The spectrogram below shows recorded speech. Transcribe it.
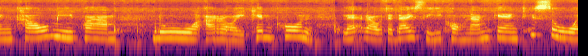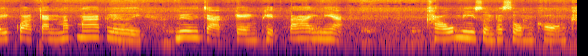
งเขามีความนัวอร่อยเข้มข้น และเราจะได้สีของน้ำแกงที่สวยกว่ากันมาก ๆ เลย เนื่องจากแกงเผ็ดใต้เนี่ยเขามีส่วนผสมของข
